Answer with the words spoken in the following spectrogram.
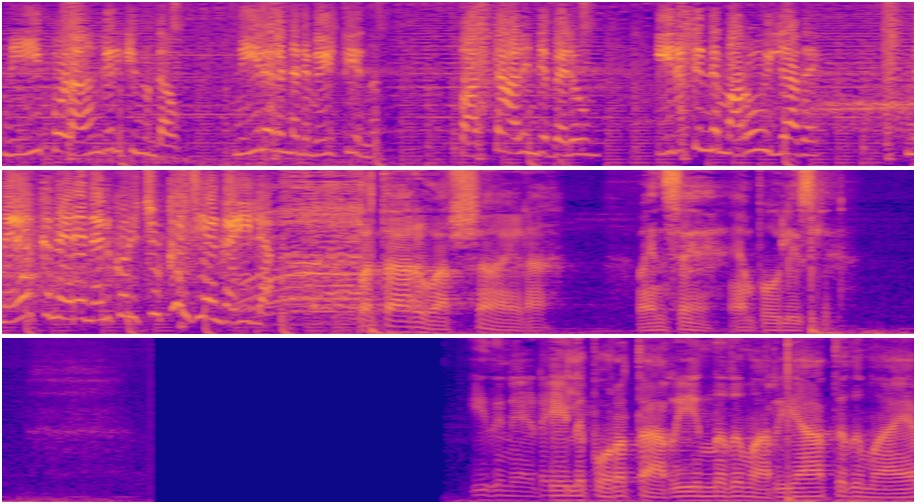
നീ ഇപ്പോൾ അഹങ്കരിക്കുന്നുണ്ടാവും. നീലകണ്ഠനെ വീഴ്ത്തിയെന്ന്. പത്താളിന്റെ ബലവും ഇരുട്ടിന്റെ മറവും ഇല്ലാതെ നേർക്ക് നേരെ നിനക്കൊരു ചുക്കം ചെയ്യാൻ കഴിയില്ല. മുപ്പത്താറ് വർഷമായടാ. വെൻസേ ഞാൻ പോലീസിൽ ഇതിനിടയിൽ പുറത്ത് അറിയുന്നതും അറിയാത്തതുമായ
